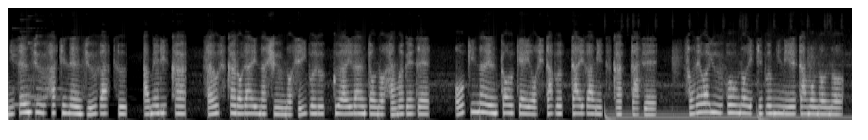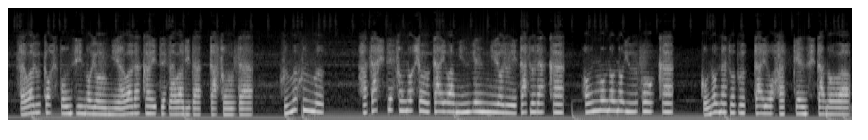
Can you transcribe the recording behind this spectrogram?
2018年10月、アメリカ、サウスカロライナ州のシーブルックアイランドの浜辺で、大きな円筒形をした物体が見つかったぜ。それは UFO の一部に見えたものの、触るとスポンジのように柔らかい手触りだったそうだ。ふむふむ。果たしてその正体は人間によるいたずらか、本物の UFO か。この謎物体を発見したのは、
